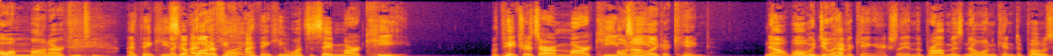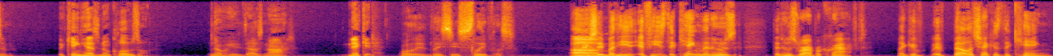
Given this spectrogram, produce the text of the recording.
Oh, a monarchy team. I think he's Like a I think he- butterfly? I think he wants to say marquee. The Patriots are a marquee Oh, team. not like a king. No, well, we do have a king actually, and the problem is no one can depose him. The king has no clothes on, No, he does not. naked. Well, at least he's sleeveless. Um, actually, but he if he's the king, then who's then who's Robert Kraft? Like if if Belichick is the king,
